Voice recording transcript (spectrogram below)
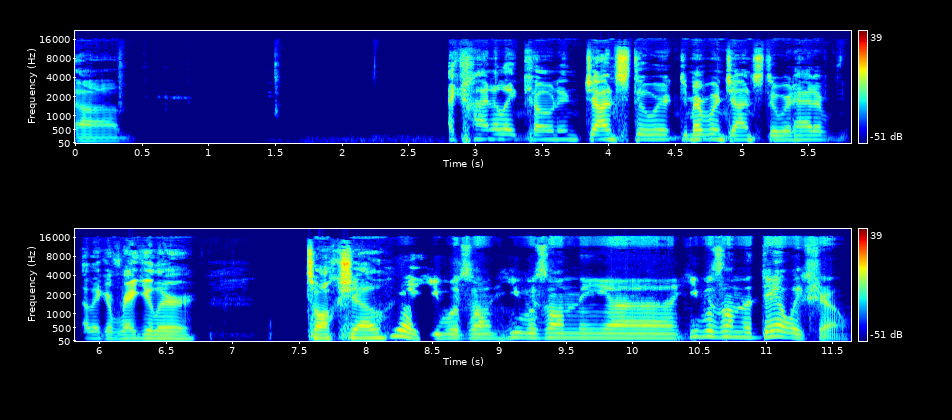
Um, I kind of like Conan. Jon Stewart. Do you remember when Jon Stewart had a like a regular talk show? yeah he was on he was on the uh he was on the daily show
